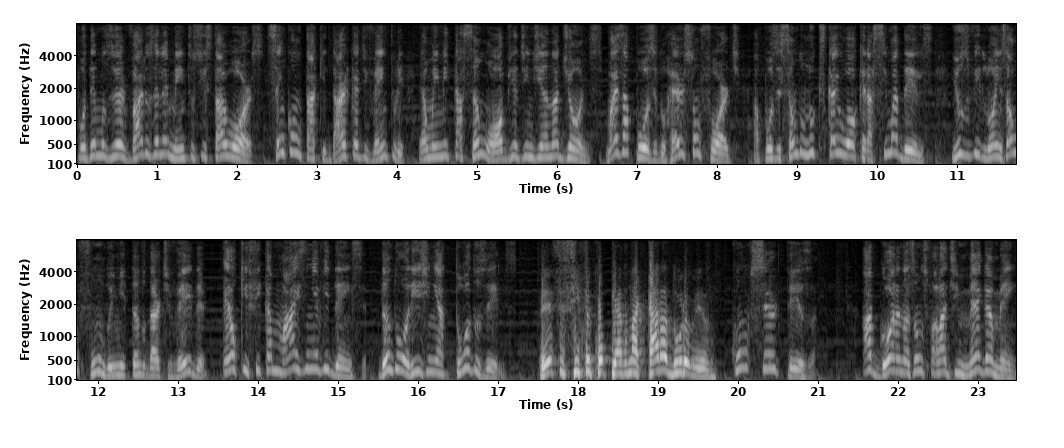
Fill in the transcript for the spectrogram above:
podemos ver vários elementos de Star Wars, sem contar que Dark Adventure é uma imitação óbvia de Indiana Jones. Mas a pose do Harrison Ford, a posição do Luke Skywalker acima deles, e os vilões ao fundo imitando Darth Vader, é o que fica mais em evidência, dando origem a todos eles. Esse sim foi copiado na cara dura mesmo. Com certeza. Agora nós vamos falar de Mega Man.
